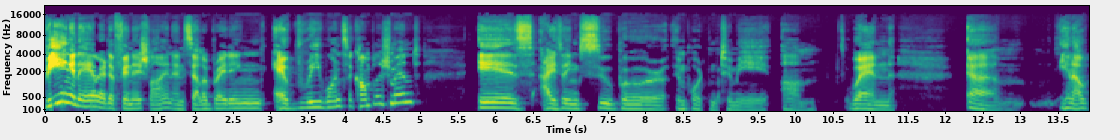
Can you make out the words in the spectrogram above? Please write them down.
being in there at the finish line and celebrating everyone's accomplishment is i think super important to me um when um you know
